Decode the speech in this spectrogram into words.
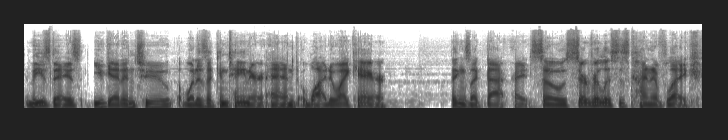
these days you get into what is a container and why do I care? Things like that, right? So serverless is kind of like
